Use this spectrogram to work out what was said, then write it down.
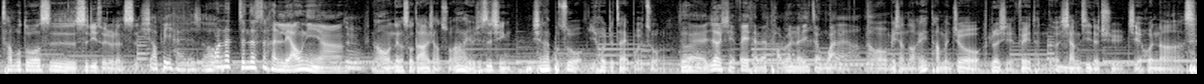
差不多是十几岁就认识，小屁孩的时候。哇，那真的是很撩你啊。对。然后那个时候大家想说啊，有些事情现在不做，以后就再也不会做了。对，热血沸腾的讨论了一整晚。对啊。然后没想到，哎，他们就热血沸腾的相继的去结婚啊，生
